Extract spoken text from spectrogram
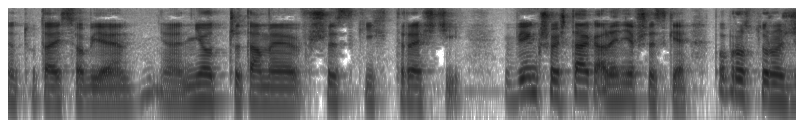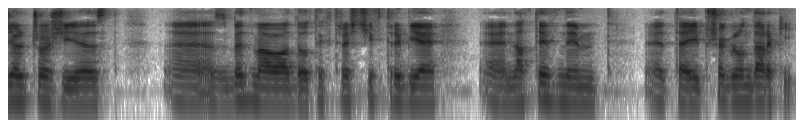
e, tutaj sobie e, nie odczytamy wszystkich treści. Większość tak, ale nie wszystkie. Po prostu rozdzielczość jest zbyt mała do tych treści w trybie natywnym tej przeglądarki.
